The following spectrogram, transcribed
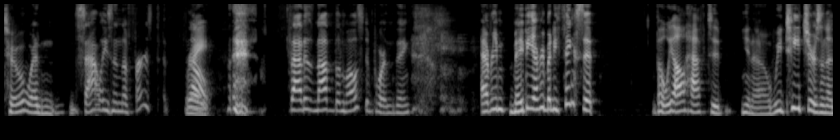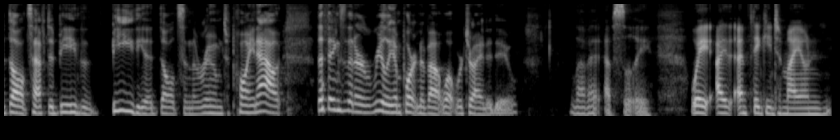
two and Sally's in the first. No. Right. that is not the most important thing. Every maybe everybody thinks it, but we all have to you know we teachers and adults have to be the be the adults in the room to point out the things that are really important about what we're trying to do Love it. Absolutely. Wait, I, I'm thinking to my own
